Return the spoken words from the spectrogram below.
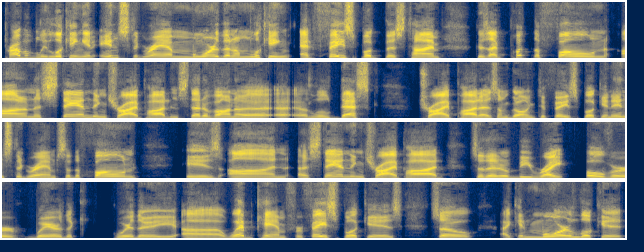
probably looking at Instagram more than I'm looking at Facebook this time because I put the phone on a standing tripod instead of on a, a, a little desk tripod as I'm going to Facebook and Instagram. So the phone is on a standing tripod so that it'll be right over where the where the uh, webcam for Facebook is, so I can more look at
